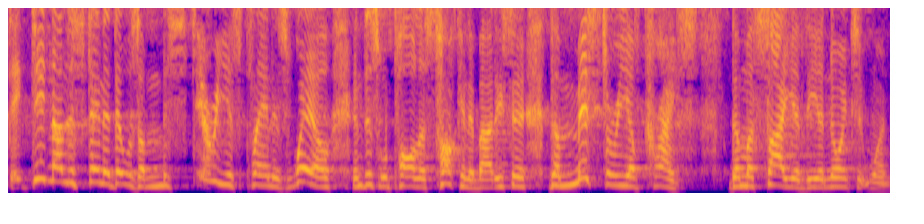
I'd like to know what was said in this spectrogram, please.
they didn't understand that there was a mysterious plan as well. And this is what Paul is talking about. He said, the mystery of Christ, the Messiah, the anointed one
